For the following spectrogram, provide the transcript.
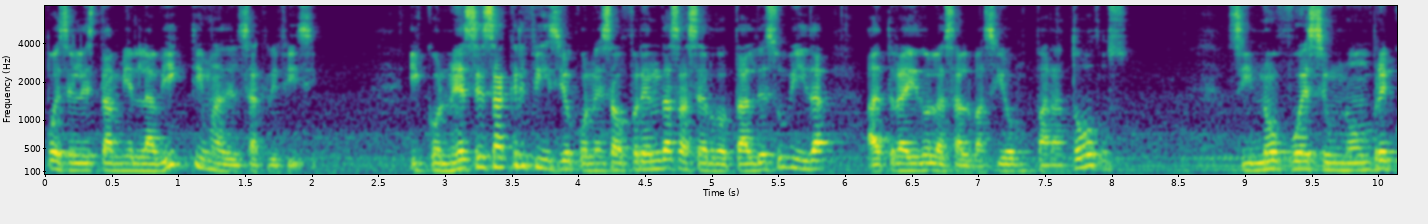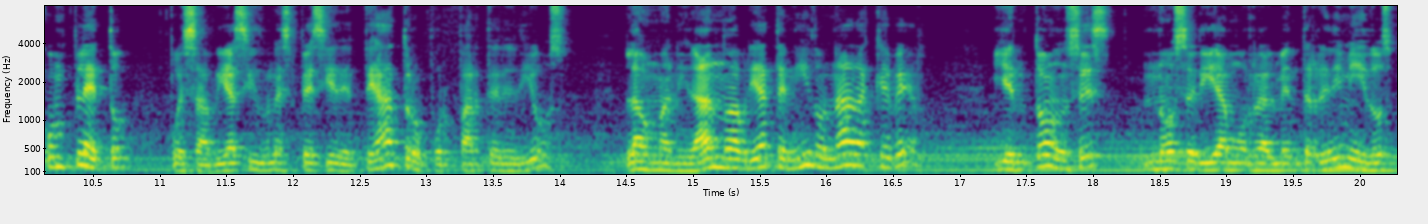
pues Él es también la víctima del sacrificio. Y con ese sacrificio, con esa ofrenda sacerdotal de su vida, ha traído la salvación para todos. Si no fuese un hombre completo, pues habría sido una especie de teatro por parte de Dios. La humanidad no habría tenido nada que ver. Y entonces no seríamos realmente redimidos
